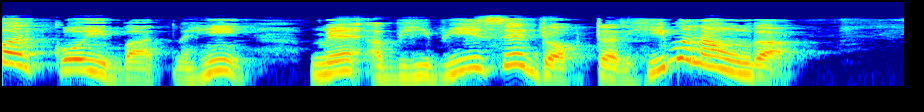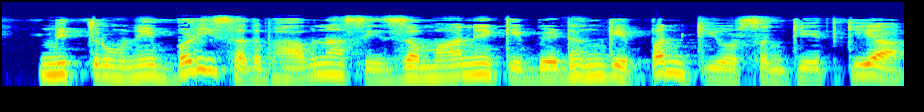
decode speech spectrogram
पर कोई बात नहीं, मैं अभी भी इसे डॉक्टर ही बनाऊँगा। मित्रों ने बड़ी सद्भावना से जमाने के बेढंगेपन की ओर संकेत किया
